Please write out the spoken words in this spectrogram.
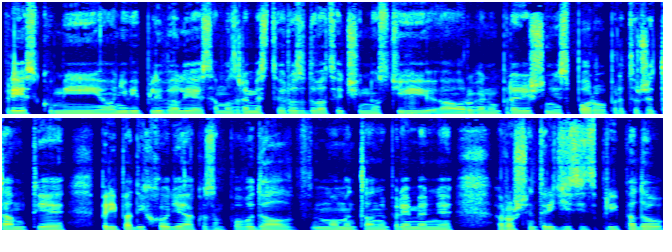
prieskumy. Oni vyplývali aj samozrejme z tej rozhodovacej činnosti hm. orgánu pre riešenie sporov, pretože tam tie prípady chodia, ako som povedal, momentálne priemerne ročne 3000 prípadov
